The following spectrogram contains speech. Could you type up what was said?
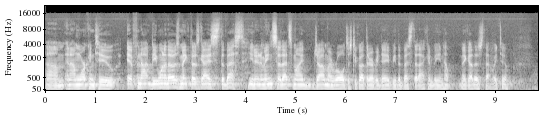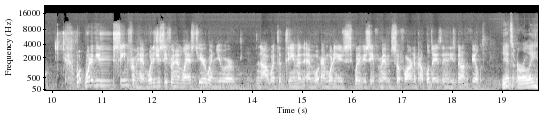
Um, and I'm working to, if not be one of those, make those guys the best. You know what I mean? So that's my job, my role, just to go out there every day, be the best that I can be, and help make others that way too. What have you seen from him? What did you see from him last year when you were not with the team, and, and, and what do you what have you seen from him so far in a couple of days that he's been on the field? Yeah, it's early,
